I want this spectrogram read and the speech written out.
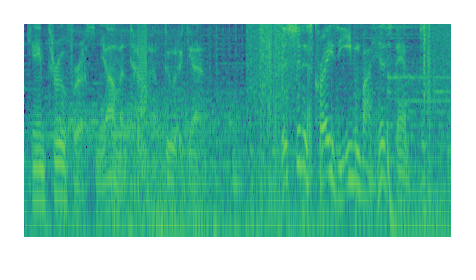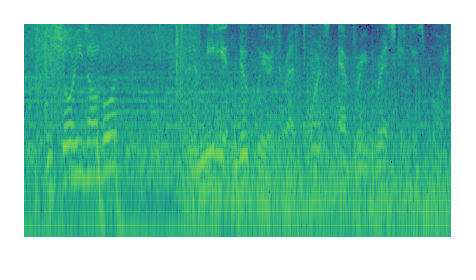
He came through for us in Yamantau. He'll do it again. This shit is crazy even by his standards. You sure he's on board? An immediate nuclear threat warrants every risk at this point.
